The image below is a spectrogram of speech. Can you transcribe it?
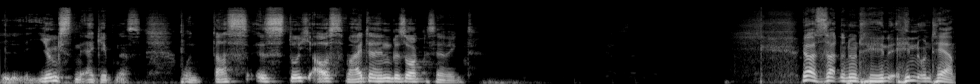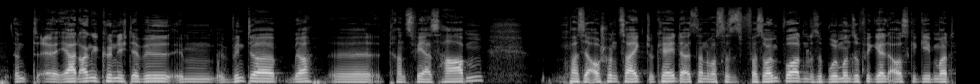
jüngsten Ergebnis. Und das ist durchaus weiterhin besorgniserregend. Ja, es ist halt nur hin, hin und her. Und äh, er hat angekündigt, er will im Winter ja, äh, Transfers haben was ja auch schon zeigt, okay, da ist dann was versäumt worden, dass obwohl man so viel Geld ausgegeben hat,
